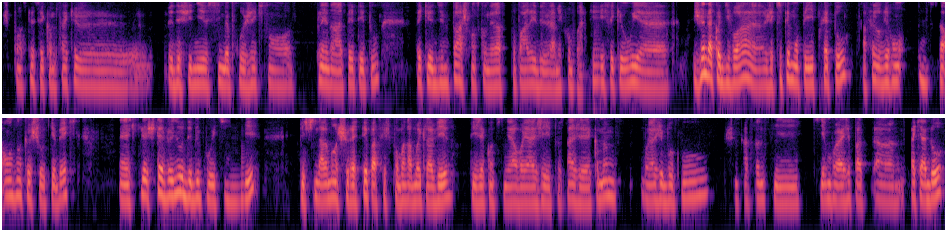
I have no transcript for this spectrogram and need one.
Je pense que c'est comme ça que me définir aussi mes projets qui sont pleins dans la tête et tout. Fait que d'une part, je pense qu'on est là pour parler de la microbrasserie. Fait que oui, euh, je viens de la Côte d'Ivoire. Euh, j'ai quitté mon pays très tôt. Ça fait environ 10 à 11 ans que je suis au Québec. Euh, j'étais venu au début pour étudier. Puis finalement, je suis resté parce que je suis tombé en amour avec la ville. Puis j'ai continué à voyager et tout ça. J'ai quand même voyagé beaucoup. Je suis une personne qui, qui aime voyager pas euh, sac à dos,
